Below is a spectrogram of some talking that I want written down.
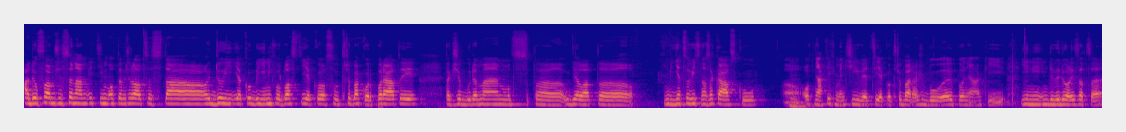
a doufám, že se nám i tím otevřela cesta do jakoby jiných oblastí, jako jsou třeba korporáty, takže budeme moct udělat mít něco víc na zakázku hmm. od nějakých menších věcí, jako třeba ražbu, po nějaký jiný individualizace.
